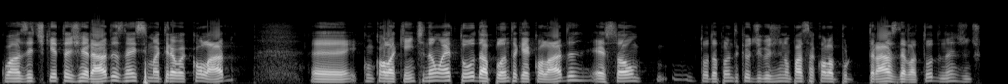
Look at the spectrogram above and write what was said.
Com as etiquetas geradas, né, esse material é colado é, com cola quente. Não é toda a planta que é colada, é só um, toda a planta que eu digo, a gente não passa a cola por trás dela toda, né? A gente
